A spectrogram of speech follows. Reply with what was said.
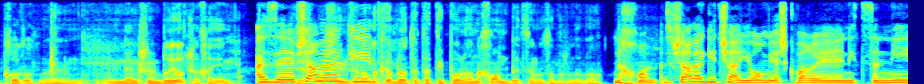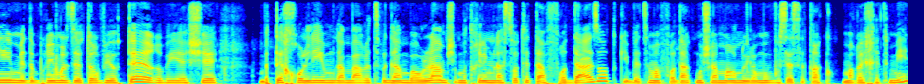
בכל זאת, זה עניין של בריאות, של חיים. אז אפשר להגיד... יש נשים שלא מקבלות את הטיפול הנכון בעצם בסופו של דבר. נכון, אז אפשר להגיד שהיום יש כבר אה, ניצנים, מדברים על זה יותר ויותר, ויש אה, בתי חולים גם בארץ וגם בעולם שמתחילים לעשות את ההפרדה הזאת, כי בעצם ההפרדה, כמו שאמרנו, היא לא מבוססת רק מערכת מין.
